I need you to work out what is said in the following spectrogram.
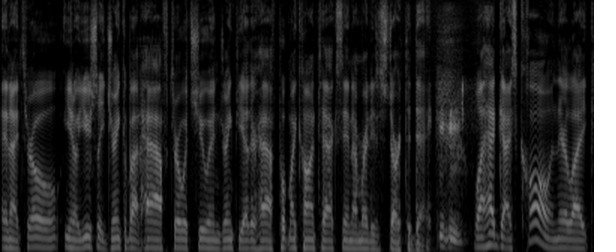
and I'd throw, you know, usually drink about half, throw a chew in, drink the other half, put my contacts in. I'm ready to start the day. Mm-hmm. Well, I had guys call, and they're like.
